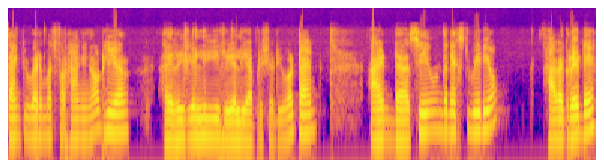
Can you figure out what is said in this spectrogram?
thank you very much for hanging out here. I really, really appreciate your time and uh, see you in the next video. Have a great day.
